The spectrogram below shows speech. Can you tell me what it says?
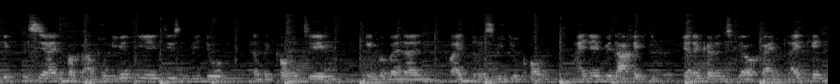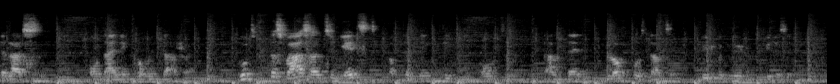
klicken Sie einfach abonnieren hier in diesem Video, dann bekommen Sie eben immer, wenn ein weiteres Video kommt, eine Benachrichtigung. Gerne können Sie mir auch ein Like hinterlassen und einen Kommentar schreiben. Gut, das war's also jetzt. Auf den Link klicken und dann den Blogpost ansehen. Viel Vergnügen, Wiedersehen.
